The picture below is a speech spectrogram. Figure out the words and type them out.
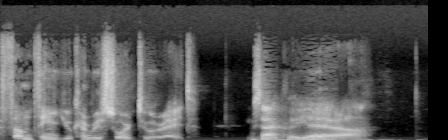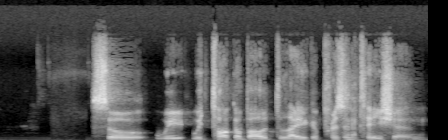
something you can resort to, right? Exactly. Yeah. Yeah so we we talk about like a presentation.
